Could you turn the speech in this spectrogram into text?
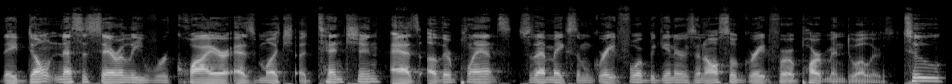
they don't necessarily require as much attention as other plants, so that makes them great for beginners and also great for apartment dwellers. Two,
